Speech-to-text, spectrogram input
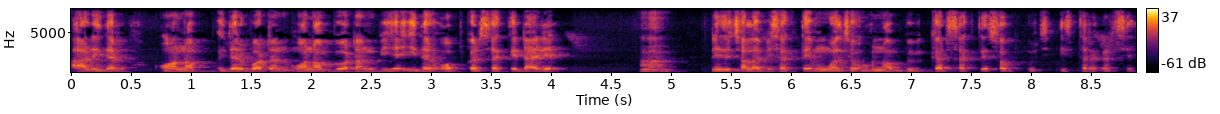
और इधर ऑन ऑफ़ इधर बटन ऑन ऑफ़ बटन भी है, इधर ऑफ़ कर सकते डायरेक्ट हाँ नहीं तो चला भी सकते मोबाइल से ऑन ऑफ़ भी कर सकते सब कुछ इस तरह से।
